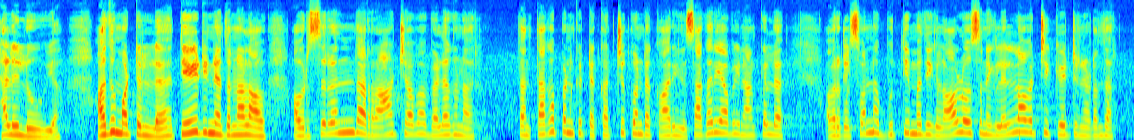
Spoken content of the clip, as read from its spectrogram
ஹலிலூவியா அது மட்டும் இல்லை தேடினதனால் அவ் அவர் சிறந்த ராஜாவாக விலகினார் தன் தகப்பன்கிட்ட கற்றுக்கொண்ட காரியம். சகரியாவை நாட்களில் அவர்கள் சொன்ன புத்திமதிகள் ஆலோசனைகள் எல்லாவற்றையும் கேட்டு நடந்தார்.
